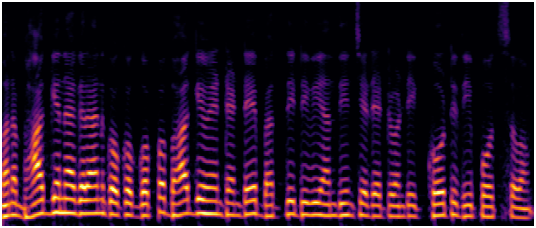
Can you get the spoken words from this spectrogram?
మన భాగ్యనగరానికి ఒక గొప్ప భాగ్యం ఏంటంటే భక్తి టీవీ అందించేటటువంటి కోటి దీపోత్సవం.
